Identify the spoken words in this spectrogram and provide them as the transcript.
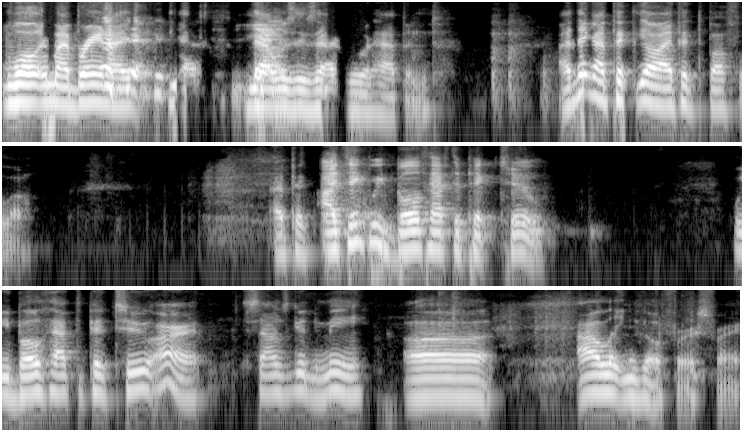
Well, in my brain, I Yeah. that was exactly what happened. I think I picked. Yo, I picked Buffalo. I picked. I think we both have to pick two. We both have to pick two. All right, sounds good to me. Uh, I'll let you go first, Frank.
